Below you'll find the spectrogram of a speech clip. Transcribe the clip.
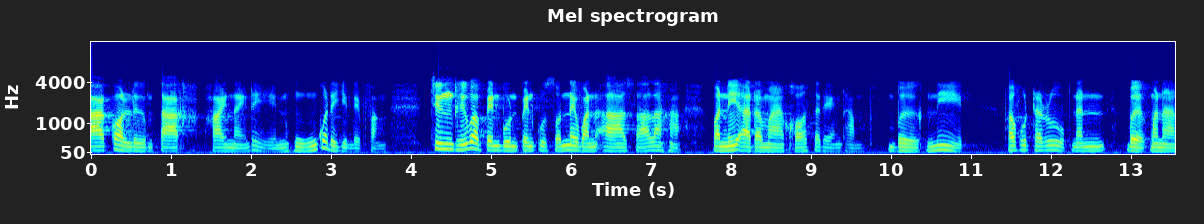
าก็ลืมตาภายในได้เห็นหูก็ได้ยินได้ฟัง จึงถือว่าเป็นบุญเป็นกุศลในวันอาสาฬหะ วันนี้อาตมาขอแสดงธรรมเบิกเนตร พระพุทธรูปนั้น เบิกมานาน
